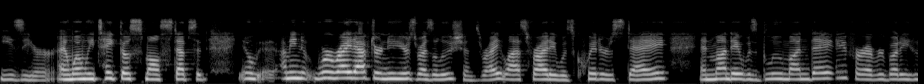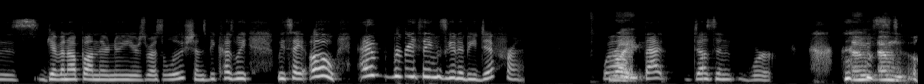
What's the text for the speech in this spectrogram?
easier. And when we take those small steps, it, you know, I mean, we're right after New Year's resolutions, right? Last Friday was Quitter's Day, and Monday was Blue Monday for everybody who's given up on their New Year's resolutions because we we say, oh, everything's going to be different. Well, right. that doesn't work. And, and so.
